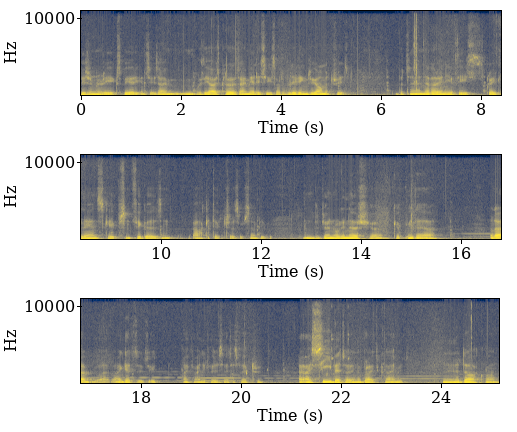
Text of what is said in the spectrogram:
visionary experiences. I'm, with the eyes closed, I merely see sort of living geometries but uh, never any of these great landscapes and figures and architectures which some people and the general inertia kept me there. And I, I get it, it I find it very satisfactory. I, I, see better in a bright climate than in a dark one,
